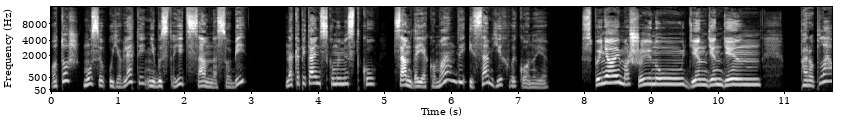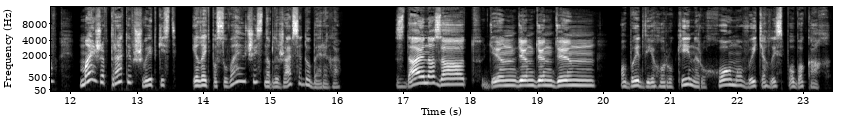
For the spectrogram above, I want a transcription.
Отож мусив уявляти, ніби стоїть сам на собі, на капітанському містку, сам дає команди і сам їх виконує. Спиняй машину, дін-дін-дін. Пароплав майже втратив швидкість і, ледь посуваючись, наближався до берега. Здай назад, дін-дін-дін-дін. Обидві його руки нерухомо витяглись по боках.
